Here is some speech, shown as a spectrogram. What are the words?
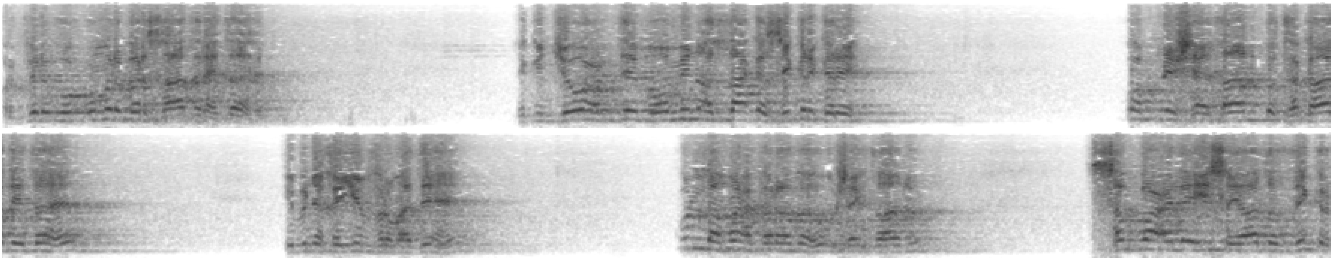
اور پھر وہ عمر بھر ساتھ رہتا ہے۔ لیکن جو عبد مومن اللہ کا ذکر کرے، وہ اپنے شیطان کو تھکا دیتا ہے۔ ابن قیم فرماتے ہیں، کل لمحہ کرا بہو شیطان سب علیہ سیاد ذکر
